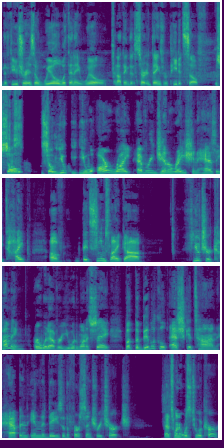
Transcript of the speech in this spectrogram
the future is a will within a will, and I think that certain things repeat itself. So Just- so you you are right. Every generation has a type of. It seems like uh, future coming or whatever you would want to say. But the biblical eschaton happened in the days of the first century church. That's when it was to occur.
